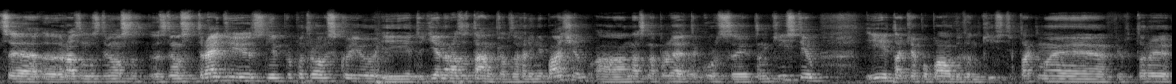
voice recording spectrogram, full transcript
Це е, разом з 90, з 93-ю з Дніпропетровською, і тоді я ні разу танка взагалі не бачив, а нас направляють курси танкістів, і так я попав до танкістів. Так ми півтори,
